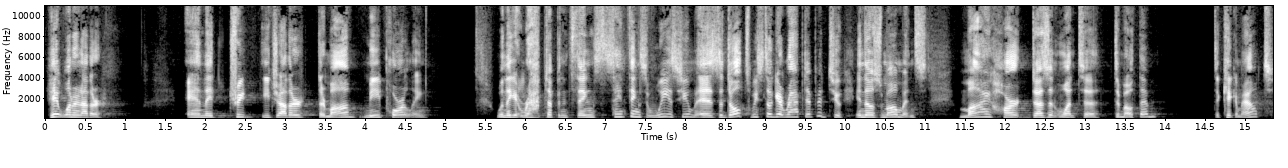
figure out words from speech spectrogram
hit one another and they treat each other, their mom, me, poorly, when they get wrapped up in things, same things that we as humans, as adults, we still get wrapped up into in those moments, my heart doesn't want to demote them to kick him out.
